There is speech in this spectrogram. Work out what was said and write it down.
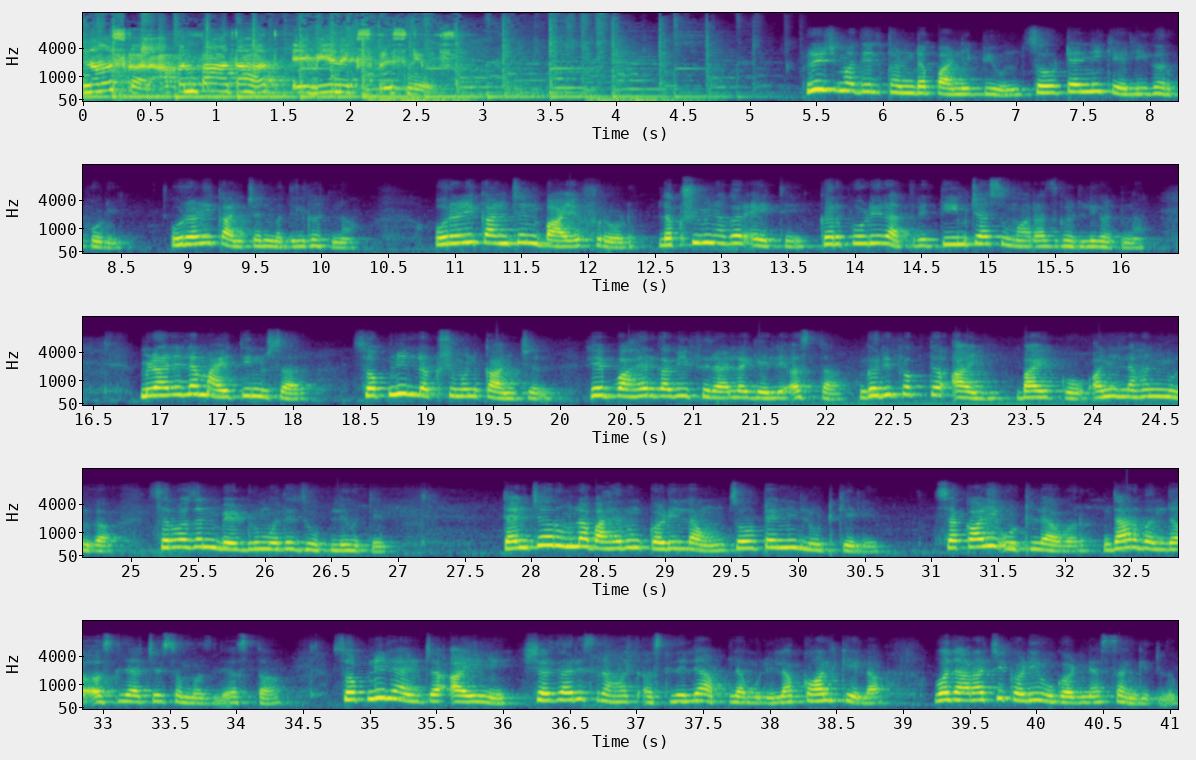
नमस्कार आपण पाहत आहात एबीएन एक्सप्रेस न्यूज फ्रीजमधील थंड पाणी पिऊन चोरट्यांनी केली घरफोडी. उरळी कांचनमधील घटना. उरळी कांचन बायफ रोड लक्ष्मीनगर येथे घरफोडी रात्री तीनच्या सुमारास घडली घटना. मिळालेल्या माहितीनुसार स्वप्नील लक्ष्मण कांचन हे बाहेरगावी फिरायला गेले असता घरी फक्त आई बायको आणि लहान मुलगा सर्वजण बेडरूममध्ये झोपले होते. त्यांच्या रूमला बाहेरून कडी लावून चोरट्यांनी लूट केली. सकाळी उठल्यावर दार बंद असल्याचे समजले असता स्वप्नील यांच्या आईने शेजारीच राहत असलेल्या आपल्या मुलीला कॉल केला व दाराची कडी उघडण्यास सांगितलं.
